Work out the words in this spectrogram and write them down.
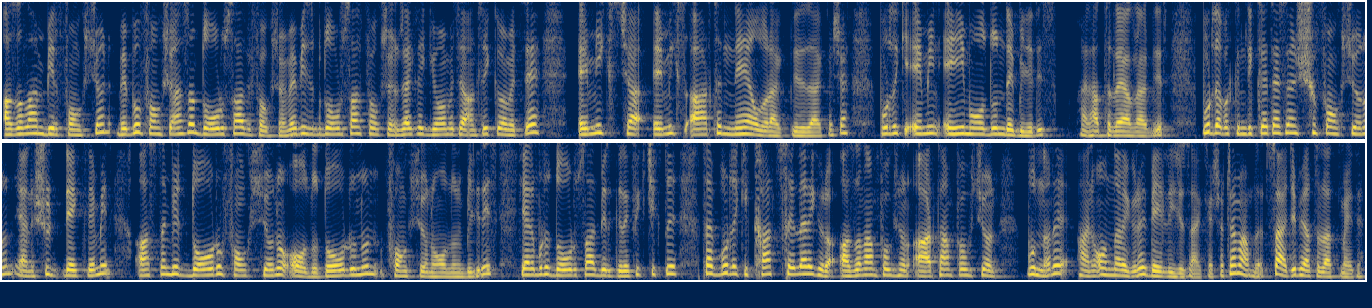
azalan bir fonksiyon ve bu fonksiyon aslında doğrusal bir fonksiyon ve biz bu doğrusal fonksiyonu özellikle geometri, analitik geometride mx, mx artı n olarak biliriz arkadaşlar. Buradaki m'in eğim olduğunu da biliriz. Hani hatırlayanlar bilir. Burada bakın dikkat edersen şu fonksiyonun yani şu denklemin aslında bir doğru fonksiyonu oldu. Doğrunun fonksiyonu olduğunu biliriz. Yani burada doğrusal bir grafik çıktı. Tabi buradaki kat sayılara göre azalan fonksiyon, artan fonksiyon bunları hani onlara göre belirleyeceğiz arkadaşlar. Tamamdır. Sadece bir hatırlatmaydı.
